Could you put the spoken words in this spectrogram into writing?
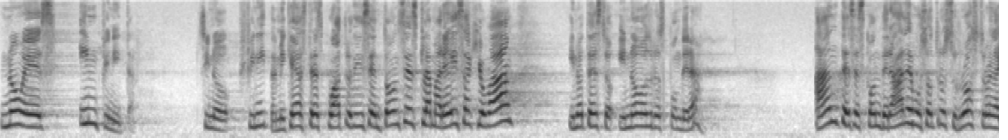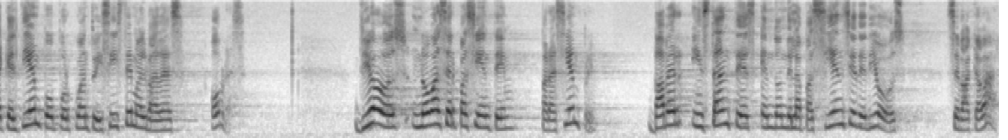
no es infinita, sino finita. Miqueas 3:4 dice, "Entonces clamaréis a Jehová y no esto, y no os responderá. Antes esconderá de vosotros su rostro en aquel tiempo por cuanto hiciste malvadas obras." Dios no va a ser paciente para siempre va a haber instantes en donde la paciencia de Dios se va a acabar.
